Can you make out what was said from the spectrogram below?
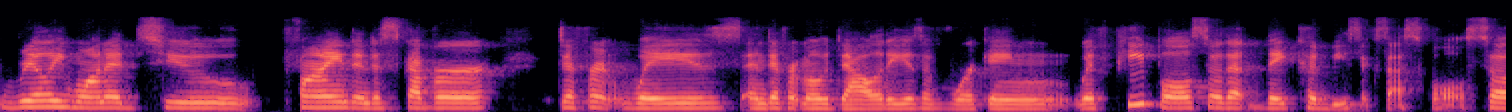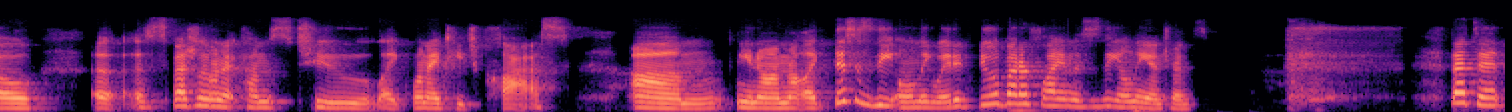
really wanted to find and discover different ways and different modalities of working with people so that they could be successful. So, uh, especially when it comes to like when I teach class, um, you know, I'm not like, this is the only way to do a butterfly and this is the only entrance. That's it.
